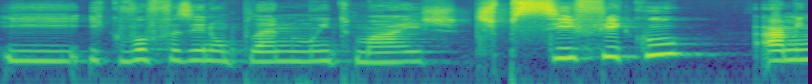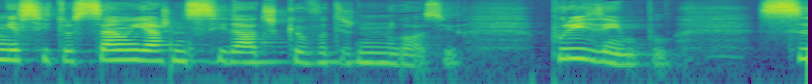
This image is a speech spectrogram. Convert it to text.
E, e que vou fazer um plano muito mais específico à minha situação e às necessidades que eu vou ter no negócio. Por exemplo, se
